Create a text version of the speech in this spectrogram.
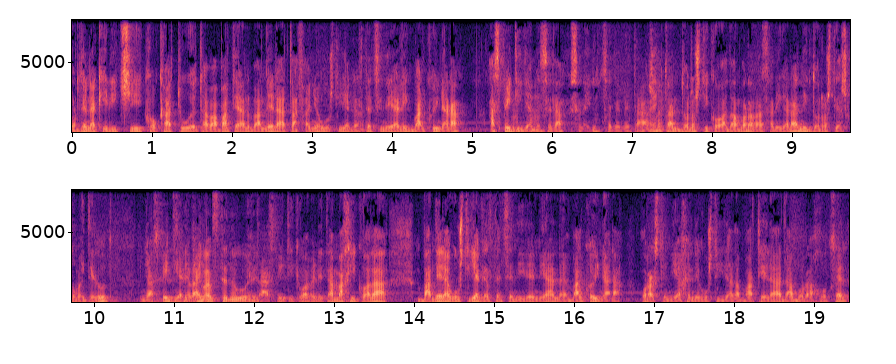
ordenak iritsi, kokatu, eta bapatean bandera eta faino guztiak ertetzen dirarik balkoinara azpeiti ja bezala, esan nahi dut, zeren, eta bai. askotan donostikoa daumora da zari gara, nik donosti asko maite dut, baina azpeiti ere bai, eta azpeitikoa benetan magikoa da, bandera guztiak ertetzen direnean eh, balkoinara, horazten dira jende guztia da batera, damora jotzen,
